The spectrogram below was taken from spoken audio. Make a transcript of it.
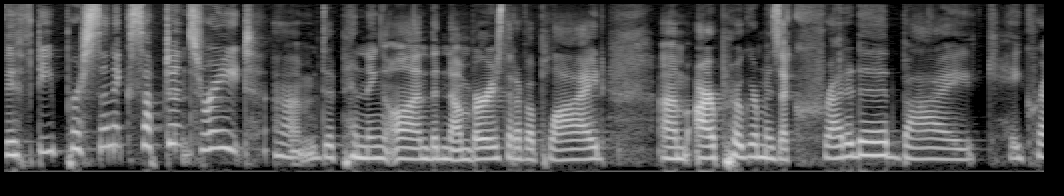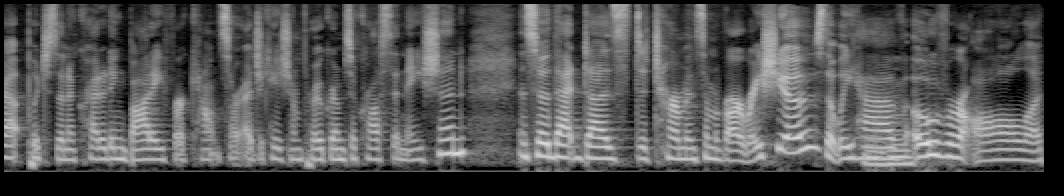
50% acceptance rate, um, depending on the numbers that have applied. Um, our program is accredited by CACREP, which is an accrediting body for counselor education programs across the nation. And so that does determine some of our ratios that we have mm-hmm. overall a,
